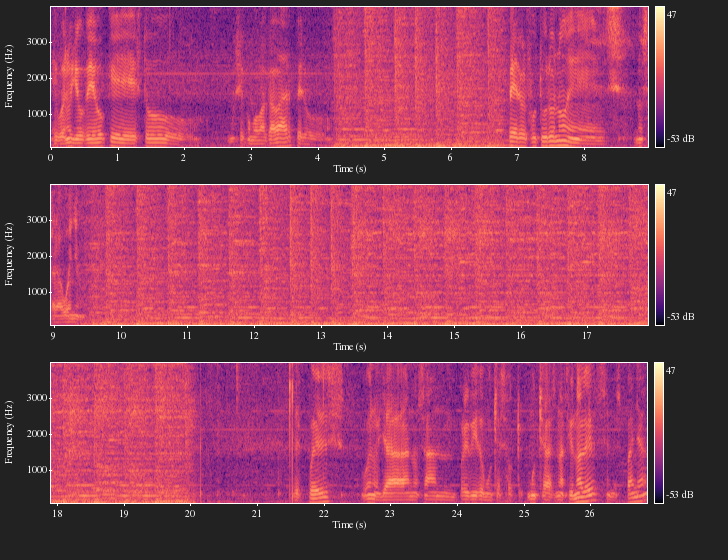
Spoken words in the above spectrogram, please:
Y bueno, yo veo que esto no sé cómo va a acabar, pero pero el futuro no es no es halagüeño. Después, bueno, ya nos han prohibido muchas muchas nacionales en España,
